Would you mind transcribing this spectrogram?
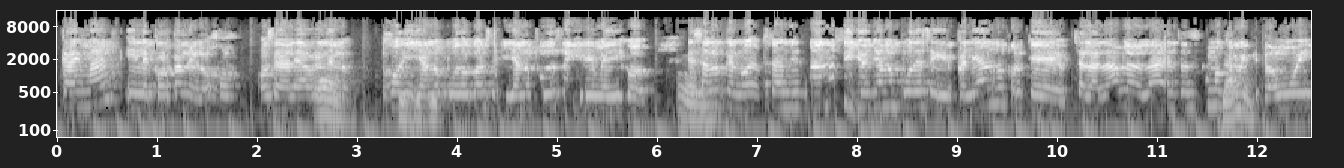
cae mal y le cortan el ojo, o sea, le abren el ojo y ya no pudo conseguir, ya no pudo seguir y me dijo, es algo que no está en mis manos y yo ya no pude seguir peleando porque chalala, bla, bla, bla, entonces como que me quedó muy,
